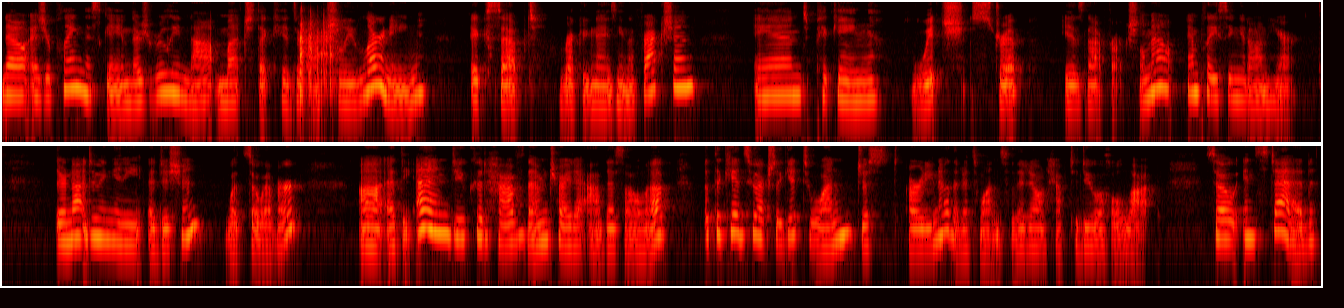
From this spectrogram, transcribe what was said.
Now, as you're playing this game, there's really not much that kids are actually learning except recognizing the fraction and picking which strip is that fractional amount and placing it on here. They're not doing any addition whatsoever. Uh, at the end, you could have them try to add this all up, but the kids who actually get to one just already know that it's one, so they don't have to do a whole lot. So instead,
